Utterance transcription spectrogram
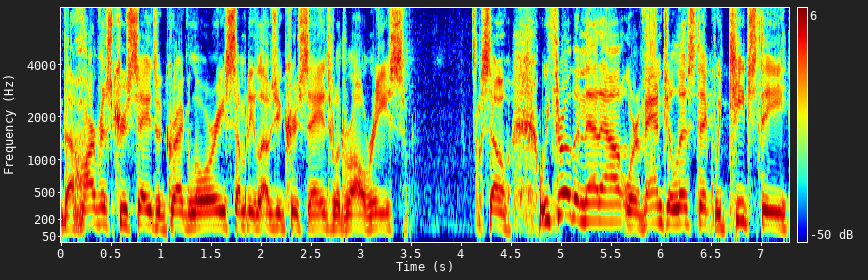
the Harvest Crusades with Greg Laurie, Somebody Loves You Crusades with Raul Ries. So we throw the net out. We're evangelistic. We teach the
